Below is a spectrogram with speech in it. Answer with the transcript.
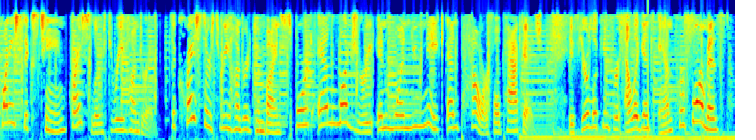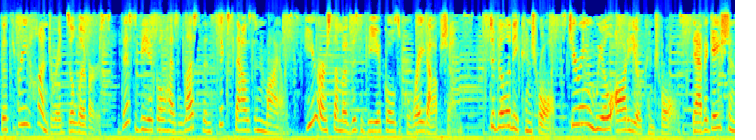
2016 Chrysler 300. The Chrysler 300 combines sport and luxury in one unique and powerful package. If you're looking for elegance and performance, the 300 delivers. This vehicle has less than 6,000 miles. Here are some of this vehicle's great options stability control, steering wheel audio controls, navigation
